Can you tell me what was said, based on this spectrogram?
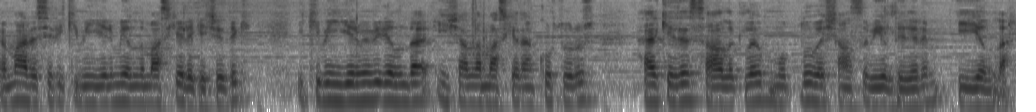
ve maalesef 2020 yılını maskeyle geçirdik. 2021 yılında inşallah maskeden kurtuluruz. Herkese sağlıklı, mutlu ve şanslı bir yıl dilerim. İyi yıllar.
